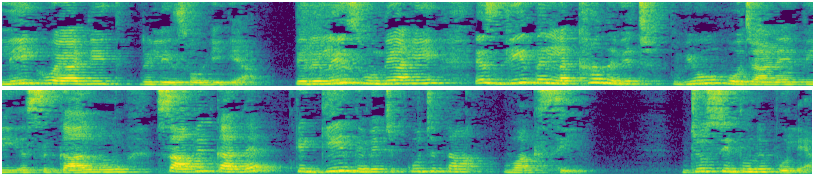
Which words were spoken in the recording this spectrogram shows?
ਲੀਕ ਹੋਇਆ ਗੀਤ ਰਿਲੀਜ਼ ਹੋ ਹੀ ਗਿਆ। ਤੇ ਰਿਲੀਜ਼ ਹੁੰਦਿਆਂ ਹੀ ਇਸ ਗੀਤ ਦੇ ਲੱਖਾਂ ਦੇ ਵਿੱਚ ਵਿਊ ਹੋ ਜਾਣੇ ਵੀ ਇਸ ਗੱਲ ਨੂੰ ਸਾਬਿਤ ਕਰਦਾ ਹੈ ਕਿ ਗੀਤ ਦੇ ਵਿੱਚ ਕੁਝ ਤਾਂ ਵਕ ਸੀ, ਜੋ ਸਿੱਧੂ ਨੇ ਭੁੱਲਿਆ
